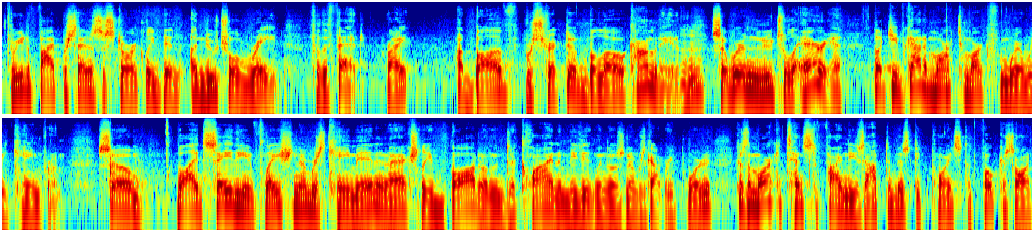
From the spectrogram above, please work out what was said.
3 to 5% has historically been a neutral rate for the Fed, right? Above restrictive, below accommodative. Mm-hmm. So we're in the neutral area, but you've got to mark to mark from where we came from. So well, I'd say the inflation numbers came in, and I actually bought on the decline immediately when those numbers got reported, because the market tends to find these optimistic points to focus on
